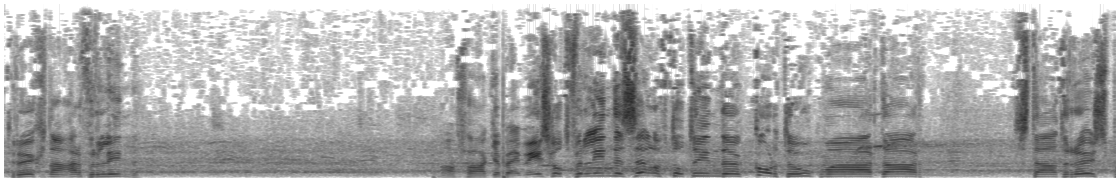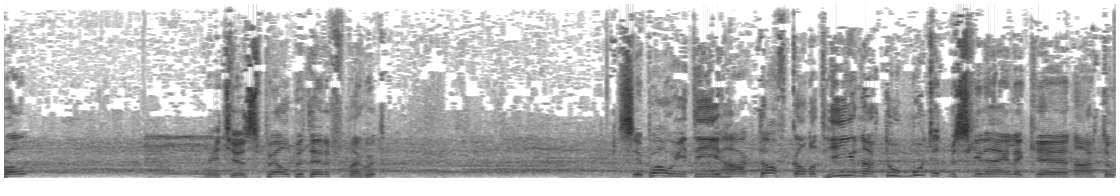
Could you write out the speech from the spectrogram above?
Terug naar Verlinde. Afhaken bij Beerschot. Verlinde zelf tot in de korte hoek, maar daar staat Reusbal. Beetje spelbederf, maar goed. Sebawi die haakt af. Kan het hier naartoe? Moet het misschien eigenlijk uh, naartoe?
